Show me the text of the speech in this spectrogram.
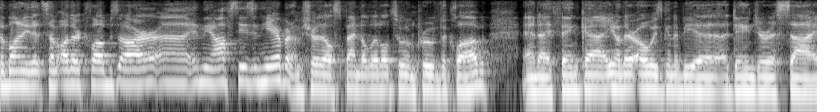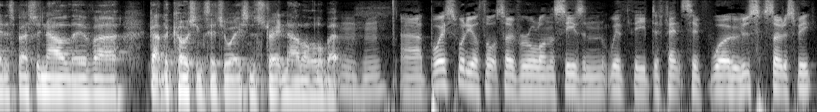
the money that some other clubs are uh, in the offseason here, but I'm sure they'll spend a little to improve the club. And I think, uh, you know, they're always going to be a, a dangerous side, especially now that they've uh, got the coaching situation straightened out a little bit. Uh, Boyce, what are your thoughts overall on the season with the defensive woes, so to speak?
